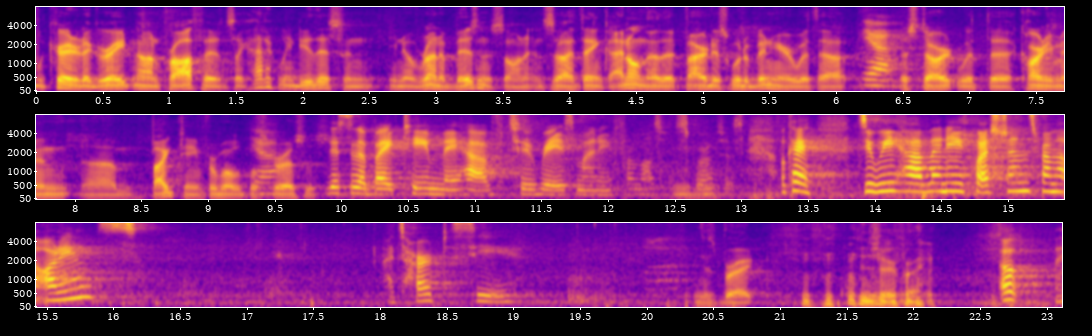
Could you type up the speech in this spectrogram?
we created a great nonprofit. It's like, how did we do this and, you know, run a business on it? And so I think, I don't know that Firedisc would have been here without Yeah. the start with the Carneyman um, bike team for multiple Yeah. sclerosis. This is a bike team they have to raise money for multiple Mm-hmm. sclerosis. Okay, do we have any questions from the audience? It's hard to see. It's bright. It's very bright. Oh, I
